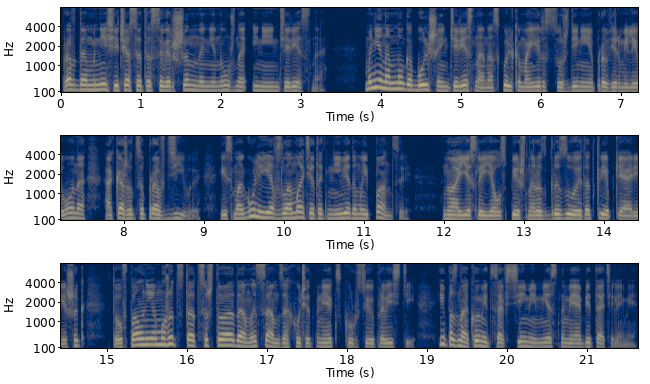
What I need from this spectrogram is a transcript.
Правда, мне сейчас это совершенно не нужно и не интересно. Мне намного больше интересно, насколько мои рассуждения про Вермиллиона окажутся правдивы, и смогу ли я взломать этот неведомый панцирь, ну а если я успешно разгрызу этот крепкий орешек, то вполне может статься, что Адам и сам захочет мне экскурсию провести и познакомить со всеми местными обитателями.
